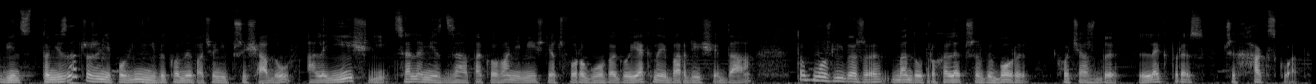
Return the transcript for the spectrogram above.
Więc to nie znaczy, że nie powinni wykonywać oni przysiadów, ale jeśli celem jest zaatakowanie mięśnia czworogłowego jak najbardziej się da, to możliwe, że będą trochę lepsze wybory chociażby leg press czy hack squat.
